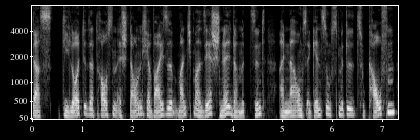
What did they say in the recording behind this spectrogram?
dass die Leute da draußen erstaunlicherweise manchmal sehr schnell damit sind, ein Nahrungsergänzungsmittel zu kaufen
